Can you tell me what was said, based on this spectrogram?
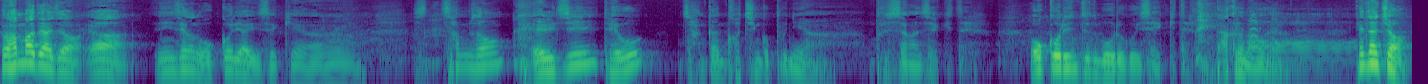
그 한마디 하죠. 야 인생은 옷걸이야 이 새끼야. 삼성, LG, 대우 잠깐 거친 것 뿐이야. 불쌍한 새끼들. 옷걸이인지도 모르고 이 새끼들. 딱 그러 나와요. 괜찮죠?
